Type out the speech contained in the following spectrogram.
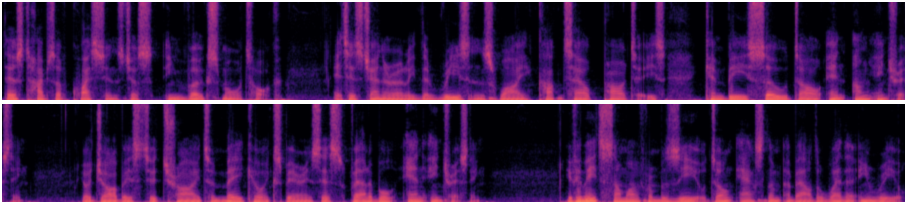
Those types of questions just invoke small talk. It is generally the reasons why cocktail parties can be so dull and uninteresting. Your job is to try to make your experiences valuable and interesting. If you meet someone from Brazil, don't ask them about the weather in Rio.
